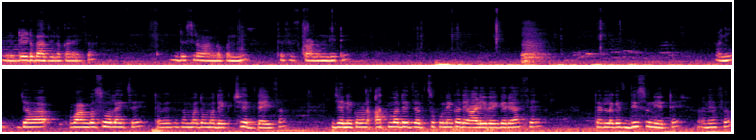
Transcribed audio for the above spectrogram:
आणि डेड बाजूला करायचा. दुसरं वांग पण मी तसंच काढून घेते. आणि जेव्हा वांग सोलायचे त्यावेळेस असं मधोमध एक छेद द्यायचा. जेणेकरून आतमध्ये जर चुकून एखादी आळी वगैरे असेल तर लगेच दिसून येते. आणि असं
